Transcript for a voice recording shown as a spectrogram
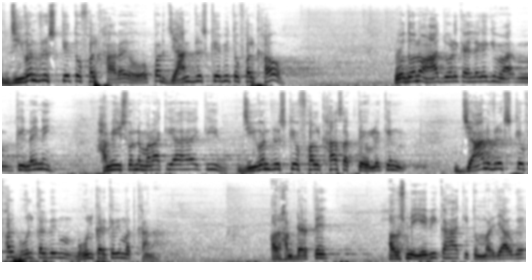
जीवन वृक्ष के तो फल खा रहे हो पर ज्ञान वृक्ष के भी तो फल खाओ। वो दोनों हाथ जोड़े कहने लगे कि, कि नहीं नहीं हमें ईश्वर ने मना किया है कि जीवन वृक्ष के फल खा सकते हो लेकिन ज्ञान वृक्ष के फल भूल कर भी भूल करके भी मत खाना। और हम डरते हैं। और उसने ये भी कहा कि तुम मर जाओगे।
